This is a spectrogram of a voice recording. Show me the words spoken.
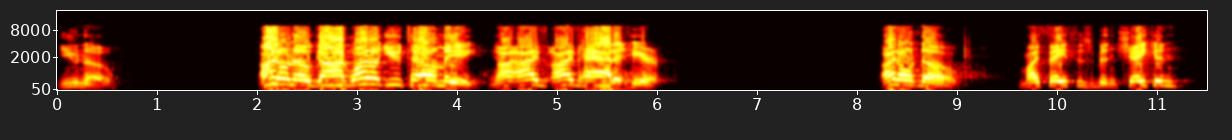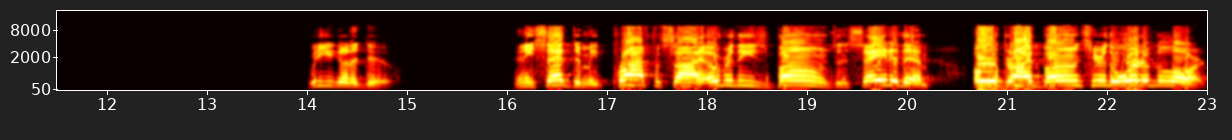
you know. I don't know, God. Why don't you tell me? I, have I've had it here. I don't know. My faith has been shaken. What are you going to do? And he said to me, Prophesy over these bones and say to them, O dry bones, hear the word of the Lord.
